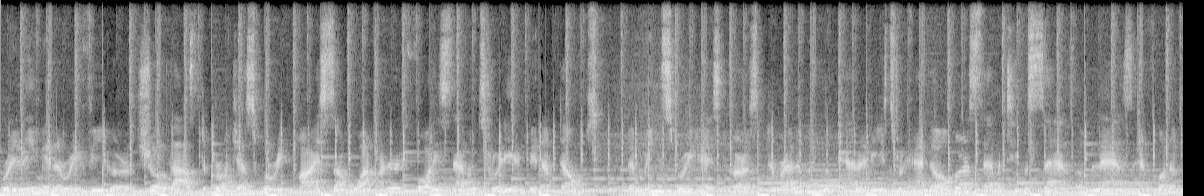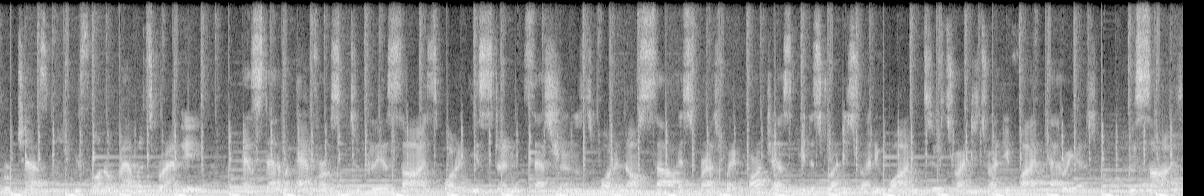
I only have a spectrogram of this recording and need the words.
Preliminary figures show that the project will require some 147 trillion Vietnam dong's. The ministry has urged the relevant localities to hand over 70% of lands and for the project before November 20 and up efforts to clear sites for the eastern sections for the North-South Expressway projects in the 2021 to 2025 period. Besides,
